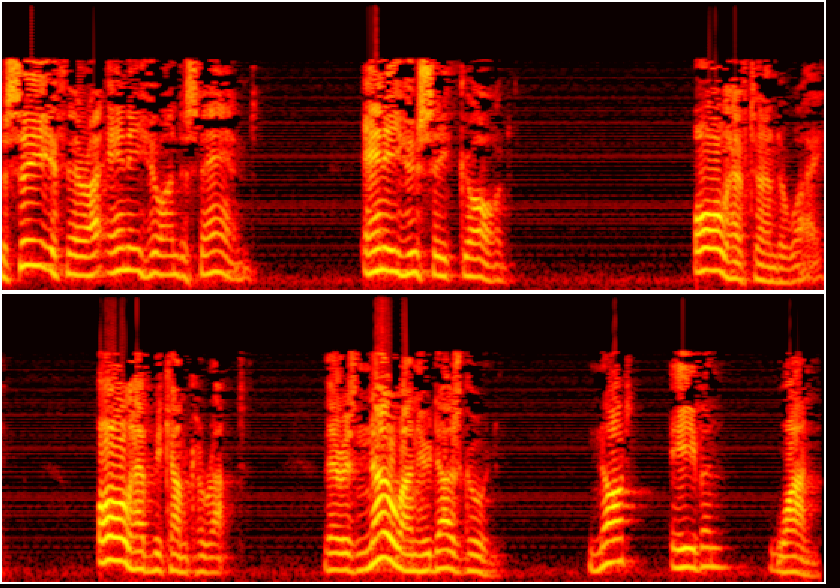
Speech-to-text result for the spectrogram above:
to see if there are any who understand, any who seek God. All have turned away. All have become corrupt. There is no one who does good. Not even one.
